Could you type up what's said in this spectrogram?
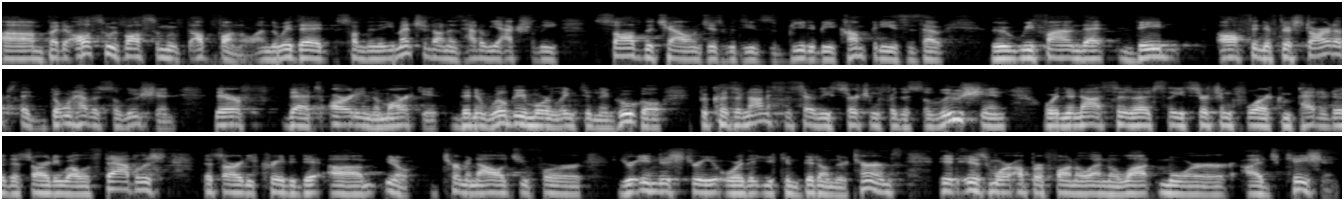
Um, but also, we've also moved up funnel. And the way that something that you mentioned on is how do we actually solve the challenges with these B2B companies is that we found that they often if they're startups that don't have a solution that's already in the market then it will be more linkedin than google because they're not necessarily searching for the solution or they're not necessarily searching for a competitor that's already well established that's already created um, you know terminology for your industry or that you can bid on their terms. It is more upper funnel and a lot more education.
